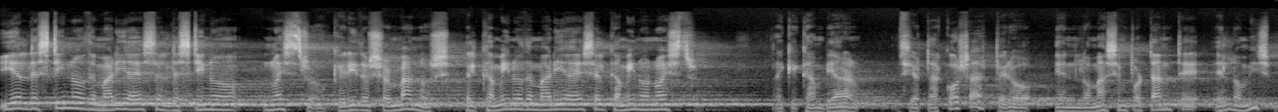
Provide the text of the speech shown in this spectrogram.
Y el destino de María es el destino nuestro, queridos hermanos. El camino de María es el camino nuestro. Hay que cambiar ciertas cosas, pero en lo más importante es lo mismo.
